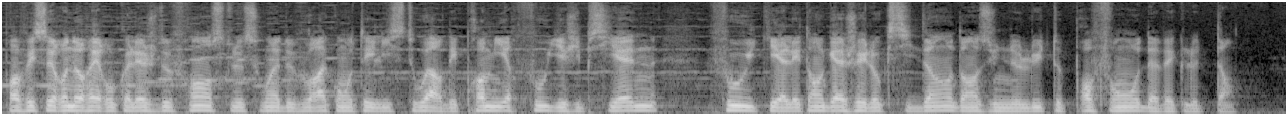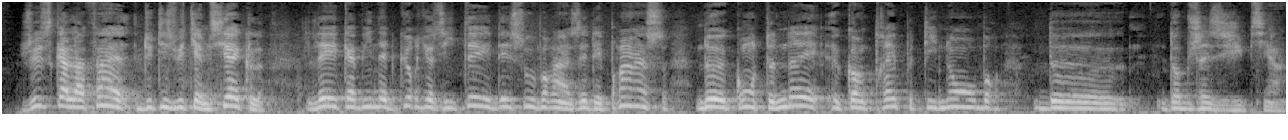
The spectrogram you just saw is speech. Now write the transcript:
professeur honoraire au Collège de France, le soin de vous raconter l'histoire des premières fouilles égyptiennes, fouilles qui allaient engager l'Occident dans une lutte profonde avec le temps. Jusqu'à la fin du XVIIIe siècle, les cabinets de curiosité des souverains et des princes ne contenaient qu'un très petit nombre d'objets égyptiens.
